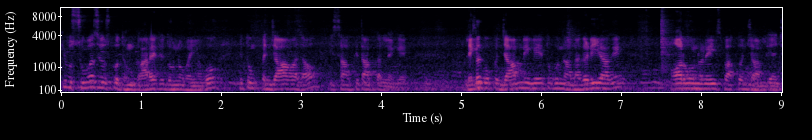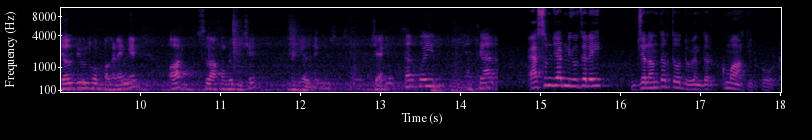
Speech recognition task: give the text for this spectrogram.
कि वो सुबह से उसको धमका रहे थे दोनों भाइयों को कि तुम पंजाब आ जाओ हिसाब किताब कर लेंगे लेकिन वो पंजाब नहीं गए तो वो नालागढ़ी आ गए और वो उन्होंने इस बात को अंजाम दिया जल्द ही उनको हम पकड़ेंगे और सलाखों के पीछे धकेल देंगे जय हिंद ਸਰ ਕੋਈ ਹਥਿਆਰ ਐਸਐਮਜੈਡ ਨਿਊਜ਼ ਦੇ ਲਈ ਜਲੰਧਰ ਤੋਂ ਦਵਿੰਦਰ ਕੁਮਾਰ ਦੀ ਰਿਪੋਰਟ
